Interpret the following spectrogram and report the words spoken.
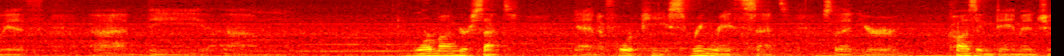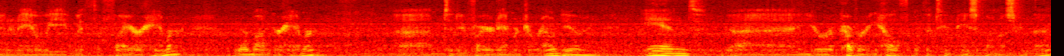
with uh, the um, Warmonger set and a four piece Ring Wraith set so that you're causing damage in an AoE with the Fire Hammer, Warmonger Hammer, um, to do fire damage around you, and uh, you're recovering health with a two piece bonus from that.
